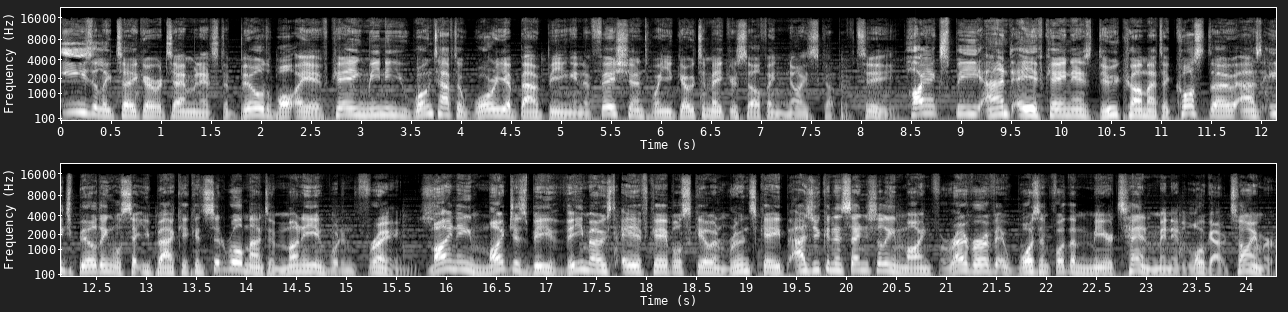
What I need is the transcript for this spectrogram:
easily take over 10 minutes to build while AFKing, meaning you won't have to worry about being inefficient when you go to make yourself a nice cup of tea. High XP and AFKness do come at a cost though, as each building will set you back a considerable amount of money in wooden frames. Mining might just be the most AFKable skill in RuneScape as you can essentially mine forever if it wasn't for the mere 10 minute logout timer.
